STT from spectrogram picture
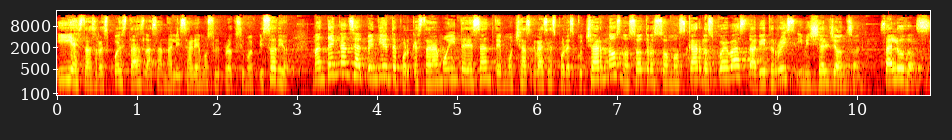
Y estas respuestas las analizaremos el próximo episodio. Manténganse al pendiente porque estará muy interesante. Muchas gracias por escucharnos. Nosotros somos Carlos Cuevas, David Ruiz y Michelle Johnson. Saludos.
